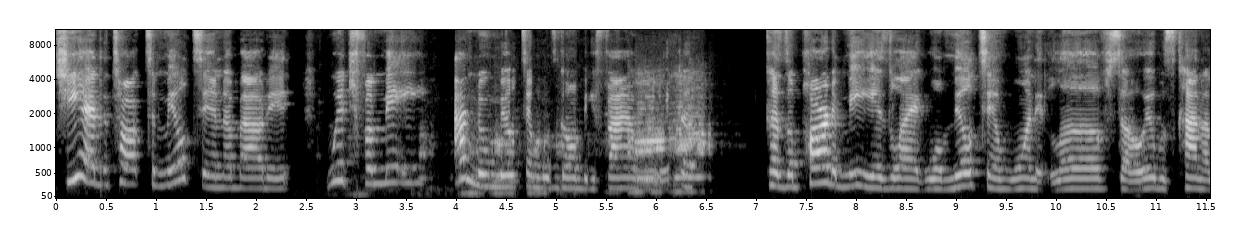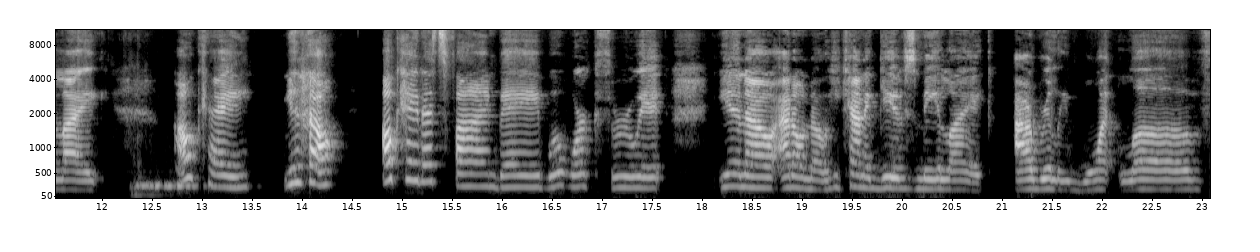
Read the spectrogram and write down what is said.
she had to talk to Milton about it, which for me, I knew Milton was gonna be fine with it. Cause a part of me is like, well, Milton wanted love, so it was kind of like, mm-hmm. okay, you know, okay, that's fine, babe. We'll work through it. You know, I don't know. He kind of gives me like, I really want love.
